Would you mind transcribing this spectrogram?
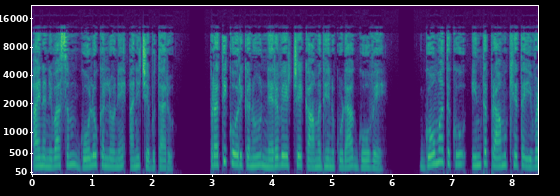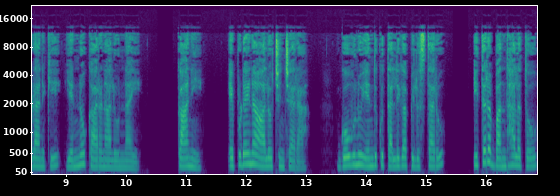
ఆయన నివాసం గోలోకంలోనే అని చెబుతారు. ప్రతి కోరికను నెరవేర్చే కామధేను కూడా గోవే. గోమాతకు ఇంత ప్రాముఖ్యత ఇవ్వడానికి ఎన్నో కారణాలు ఉన్నాయి. కాని ఎప్పుడైనా ఆలోచించారా? గోవును ఎందుకు తల్లిగా పిలుస్తారు? ఇతర బంధాలతో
